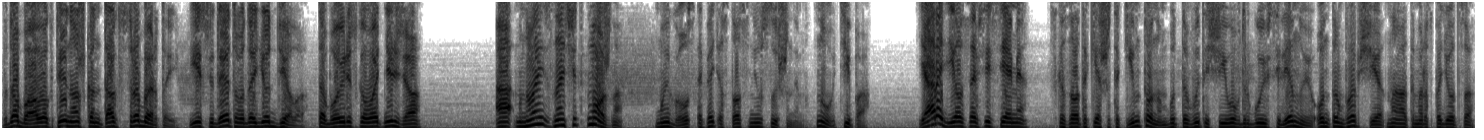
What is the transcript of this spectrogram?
«Вдобавок ты наш контакт с Робертой. Если до этого дойдет дело, тобой рисковать нельзя». «А мной, значит, можно?» Мой голос опять остался неуслышанным. Ну, типа. «Я родился в системе», — сказал Такеша таким тоном, будто вытащи его в другую вселенную, он там вообще на атомы распадется.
